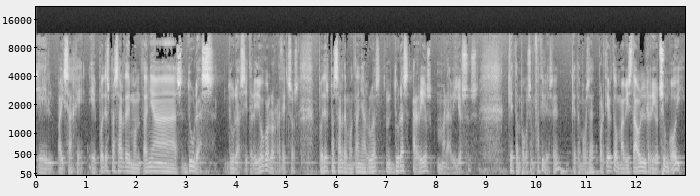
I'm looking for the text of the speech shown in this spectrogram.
el paisaje. Eh, puedes pasar de montañas duras, duras, y te lo digo con los recechos. Puedes pasar de montañas ruas, duras a ríos maravillosos, que tampoco son fáciles, ¿eh? Que tampoco son- Por cierto, me habéis dado el río Chungo hoy.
